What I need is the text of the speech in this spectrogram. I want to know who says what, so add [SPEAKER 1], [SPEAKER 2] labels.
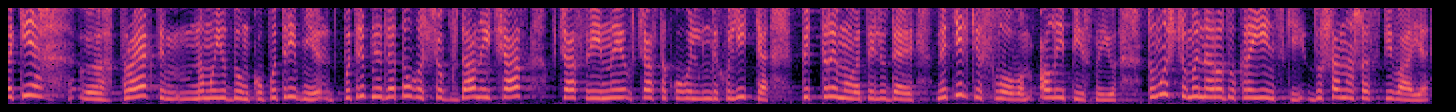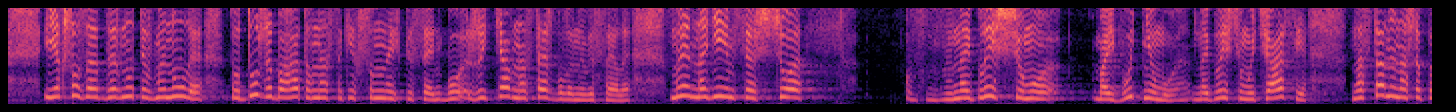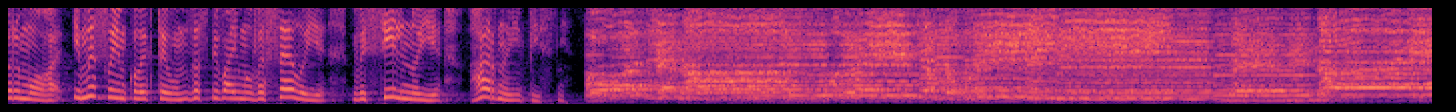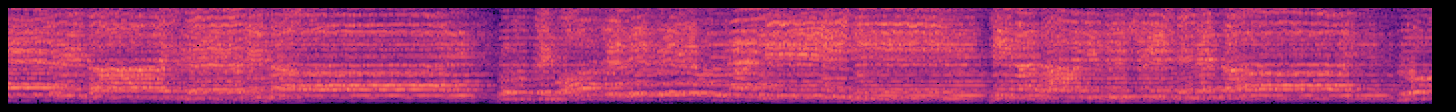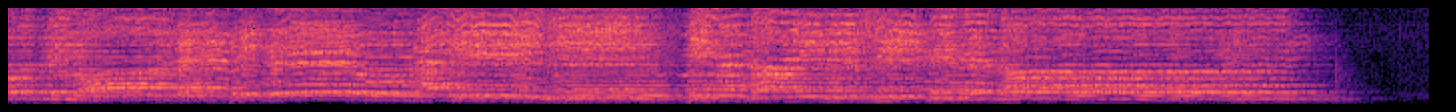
[SPEAKER 1] Такі е, проекти, на мою думку, потрібні. Потрібні для того, щоб в даний час, в час війни, в час такого лихоліття, підтримувати людей не тільки словом, але й піснею. Тому що ми народ український, душа наша співає. І якщо зазирнути в минуле, то дуже багато в нас таких сумних пісень, бо життя в нас теж було невеселе. Ми надіємося, що в найближчому майбутньому, в найближчому часі настане наша перемога, і ми своїм колективом заспіваємо веселої, весільної, гарної пісні.
[SPEAKER 2] Отче наш,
